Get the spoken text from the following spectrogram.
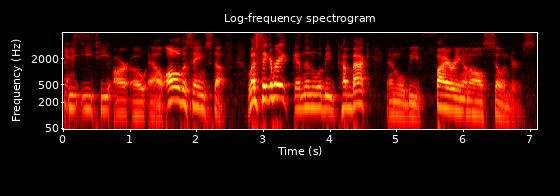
P E T R O L. All the same stuff. Let's take a break and then we'll be come back and we'll be firing on all cylinders.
